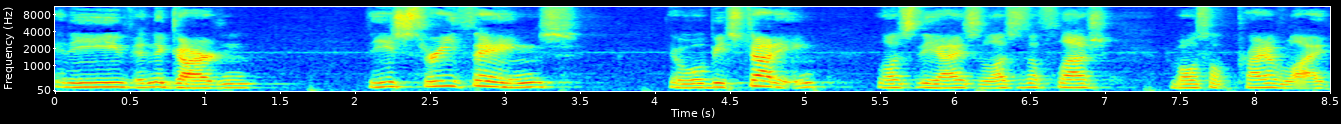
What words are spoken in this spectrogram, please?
and Eve in the garden, these three things that we'll be studying lust of the eyes, lust of the flesh, and also pride of life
